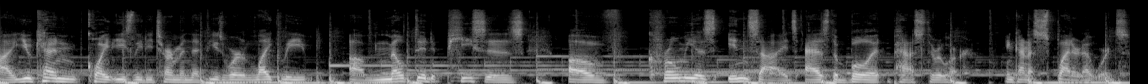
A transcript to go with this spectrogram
Uh, you can quite easily determine that these were likely uh, melted pieces of Chromia's insides as the bullet passed through her and kind of splattered outwards.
